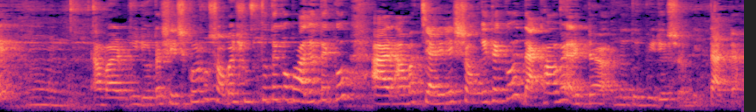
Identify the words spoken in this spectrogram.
আমার ভিডিওটা শেষ করব। সবাই সুস্থ থেকো, ভালো থেকো, আর আমার চ্যানেলের সঙ্গে থেকো। দেখা হবে একটা নতুন ভিডিওর সঙ্গে। টাটা।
